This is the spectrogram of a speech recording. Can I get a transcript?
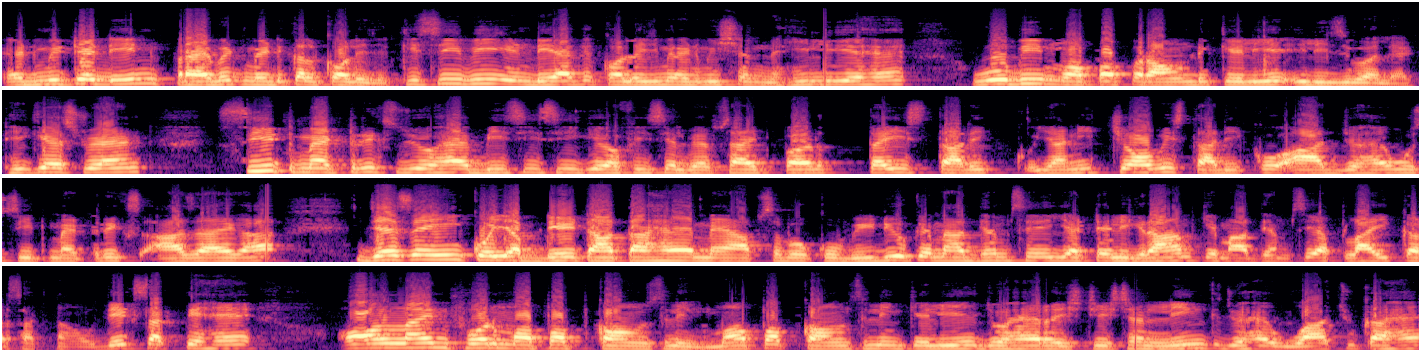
admitted in private medical college किसी भी इंडिया के कॉलेज में एडमिशन नहीं लिए हैं, वो भी मॉपअप राउंड के लिए एलिजिबल है। ठीक है स्टूडेंट सीट मैट्रिक्स जो है बीसीसी के ऑफिशियल वेबसाइट पर 23 तारीख यानी 24 तारीख को आज जो है वो सीट मैट्रिक्स आ जाएगा। जैसे ही कोई अपडेट आता है, मैं आप सबों को वीडियो के माध्यम से या टेलीग्राम के माध्यम से अप्लाई कर सकता हूँ। देख सकते हैं online for mop up counselling. Mop up counselling के लिए जो है रजिस्ट्रेशन लिंक जो है वो आ चुका है।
